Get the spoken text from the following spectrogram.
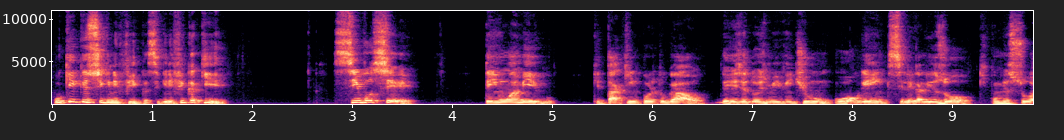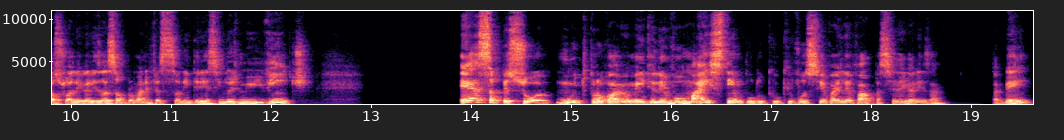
O que, que isso significa? Significa que se você tem um amigo que está aqui em Portugal desde 2021, ou alguém que se legalizou, que começou a sua legalização por manifestação de interesse em 2020, essa pessoa muito provavelmente levou mais tempo do que o que você vai levar para se legalizar, tá bem?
